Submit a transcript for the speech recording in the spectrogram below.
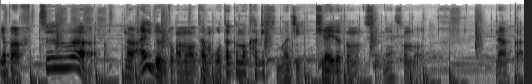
やっぱ普通はなんかアイドルとかも多分オタクの駆け引きマジ嫌いだと思うんですよね。そのなんか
